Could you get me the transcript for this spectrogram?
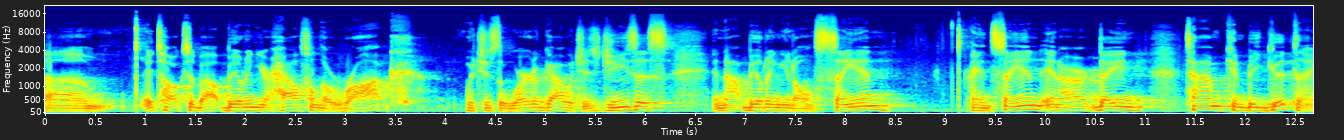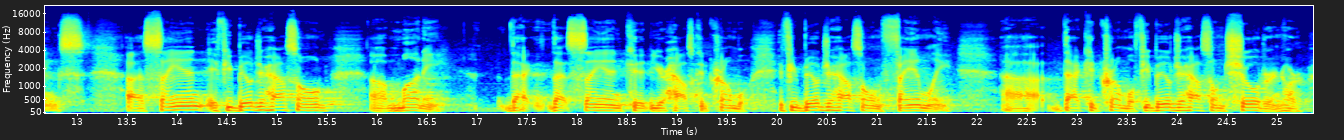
Um, it talks about building your house on the rock, which is the Word of God, which is Jesus, and not building it on sand. And sand in our day and time can be good things. Uh, sand, if you build your house on uh, money, that, that sand could, your house could crumble. If you build your house on family, uh, that could crumble. If you build your house on children or,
